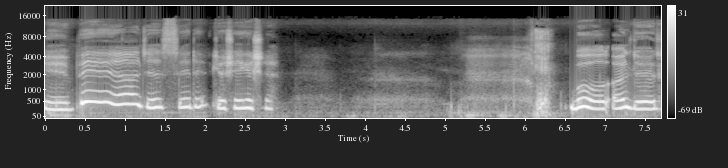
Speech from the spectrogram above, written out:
Yeah, bir cesedi köşeye geçti. Bul öldün.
